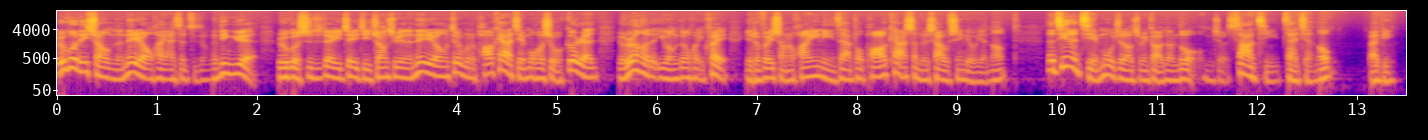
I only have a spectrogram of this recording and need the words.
如果你喜欢我们的内容，欢迎按下指定跟订阅。如果是对于这一集庄智渊的内容，对我们的 Podcast 节目或是我个人有任何的疑问跟回馈，也都非常的欢迎你在 Apple Podcast 上面留下五星留言哦。那今天的节目就到这边告一段落，我们就下集再见喽，拜拜。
